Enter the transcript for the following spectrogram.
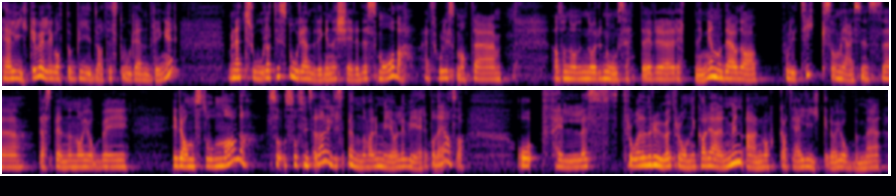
jeg liker veldig godt å bidra til store endringer. Men jeg tror at de store endringene skjer i det små. da. Jeg tror liksom at eh, altså når, noen setter retningen, og det er jo da politikk som jeg syns eh, det er spennende å jobbe i, i randsonen av, da, så, så syns jeg det er veldig spennende å være med og levere på det. altså. Og fellestråden, den røde tråden i karrieren min er nok at jeg liker å jobbe med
